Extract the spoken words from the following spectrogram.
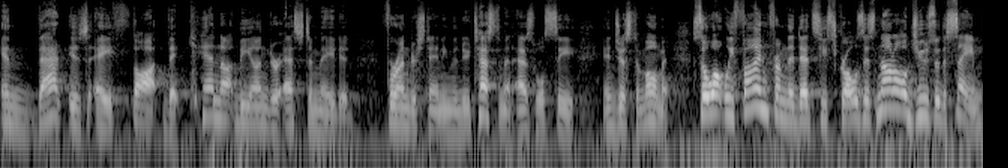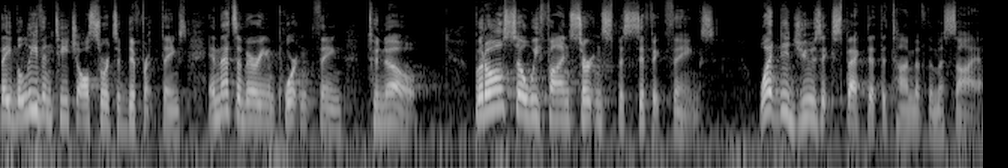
And that is a thought that cannot be underestimated for understanding the New Testament, as we'll see in just a moment. So, what we find from the Dead Sea Scrolls is not all Jews are the same. They believe and teach all sorts of different things, and that's a very important thing to know. But also, we find certain specific things. What did Jews expect at the time of the Messiah?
